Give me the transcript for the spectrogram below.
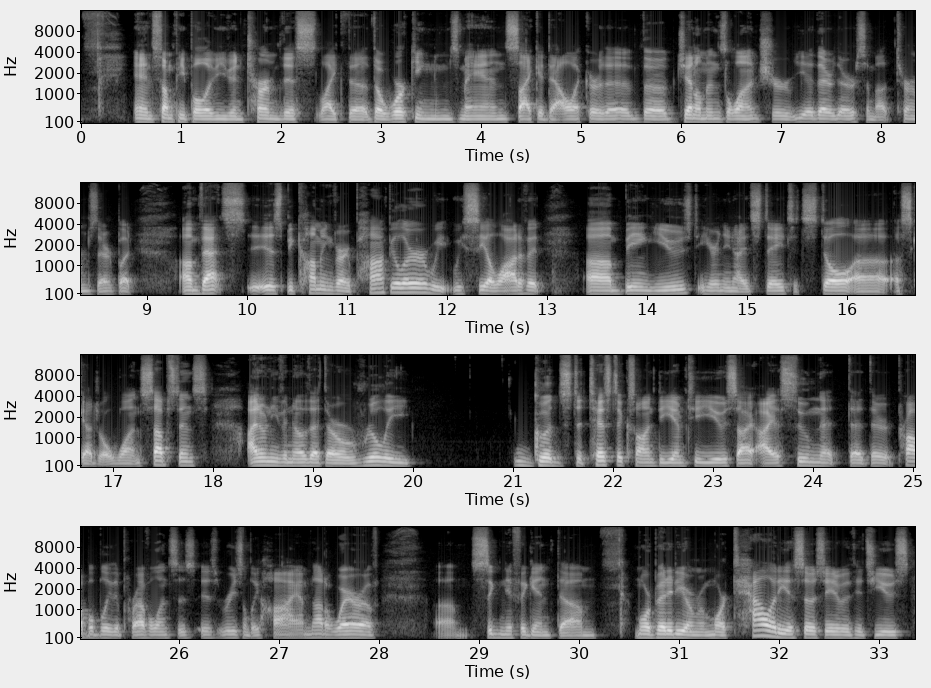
and some people have even termed this like the the working's man psychedelic or the the gentleman's lunch or yeah there there are some uh, terms there but um, that's becoming very popular. We we see a lot of it um, being used here in the United States. It's still uh, a schedule one substance. I don't even know that there are really good statistics on DMT use I, I assume that that there probably the prevalence is, is reasonably high. I'm not aware of um, significant um, morbidity or mortality associated with its use.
